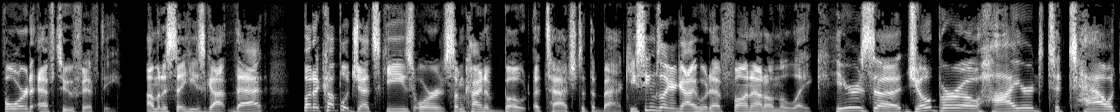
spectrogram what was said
Ford F two fifty. I'm gonna say he's got that, but a couple jet skis or some kind of boat attached at the back. He seems like a guy who would have fun out on the lake. Here's uh, Joe Burrow hired to tout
